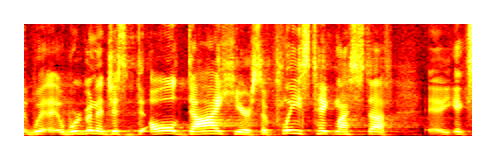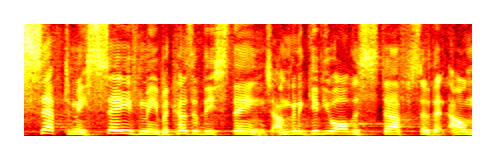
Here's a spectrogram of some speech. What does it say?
we're going to just all die here, so please take my stuff. Accept me, save me because of these things. I'm going to give you all this stuff so that I'm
